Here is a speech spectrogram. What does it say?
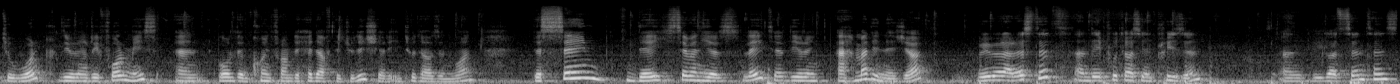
to work during reformists and golden coin from the head of the judiciary in 2001. The same day, seven years later, during Ahmadinejad, we were arrested and they put us in prison and we got sentenced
